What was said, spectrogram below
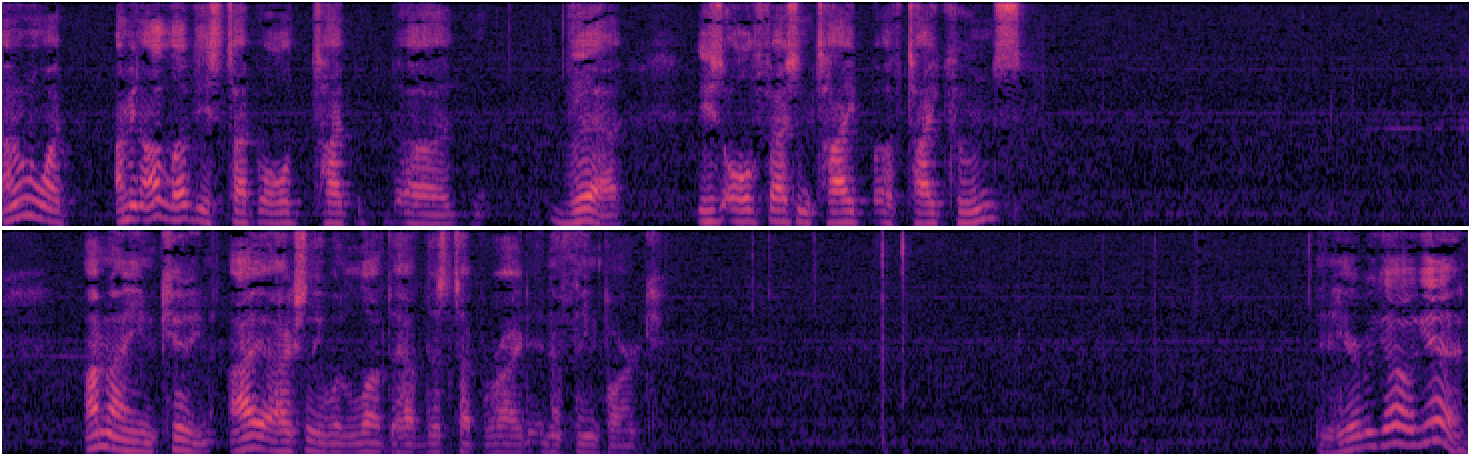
I don't know what. I mean, I love these type of old type. Uh, the these old fashioned type of tycoons. I'm not even kidding. I actually would love to have this type of ride in a theme park. And here we go again.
